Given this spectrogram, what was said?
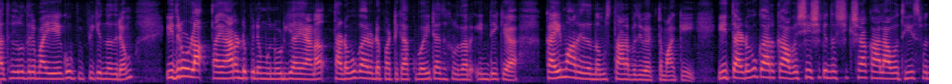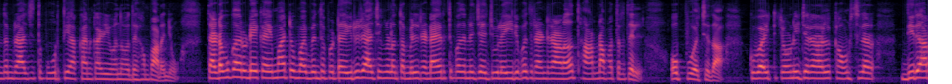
അധികൃതരുമായി ഏകോപിപ്പിക്കുന്നതിനും ഇതിനുള്ള തയ്യാറെടുപ്പിന് മുന്നോടിയായാണ് തടവുകാരുടെ പട്ടിക കുവൈറ്റ് അധികൃതർ ഇന്ത്യയ്ക്ക് കൈമാറിയതെന്നും സ്ഥാനപതി വ്യക്തമാക്കി. ഈ തടവുകാർക്ക് അവശേഷിക്കുന്ന ശിക്ഷാ കാലാവധി സ്വന്തം രാജ്യത്ത് പൂർത്തിയാക്കാൻ കഴിയുമെന്നും അദ്ദേഹം പറഞ്ഞു. തടവുകാരുടെ കൈമാറ്റവുമായി ബന്ധപ്പെട്ട് ഇരു രാജ്യങ്ങളും തമ്മിൽ രണ്ടായിരത്തി പതിനഞ്ച് ജൂലൈ ഇരുപത്തിരണ്ടിനാണ് ധാരണാപത്രത്തിൽ ഒപ്പുവച്ചത്. Kuwait attorney general counsellor Dirar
